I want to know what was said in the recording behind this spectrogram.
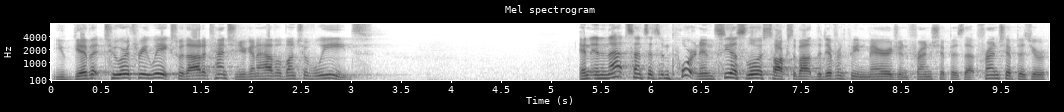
You give it two or three weeks without attention, you're going to have a bunch of weeds. And in that sense, it's important. And C.S. Lewis talks about the difference between marriage and friendship is that friendship is you're,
